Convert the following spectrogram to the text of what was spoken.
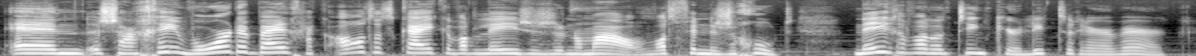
en er staan geen woorden bij, dan ga ik altijd kijken wat lezen ze normaal. Wat vinden ze goed? 9 van de 10 keer literair werk.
